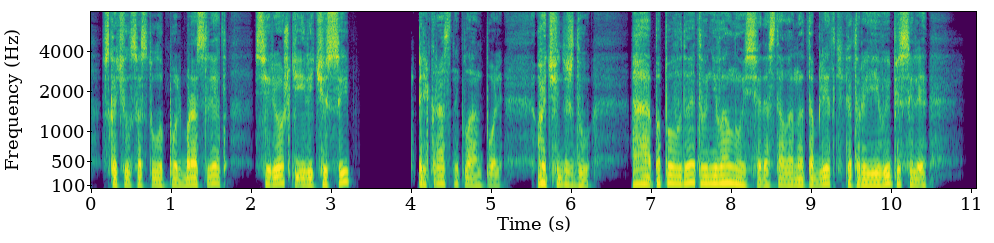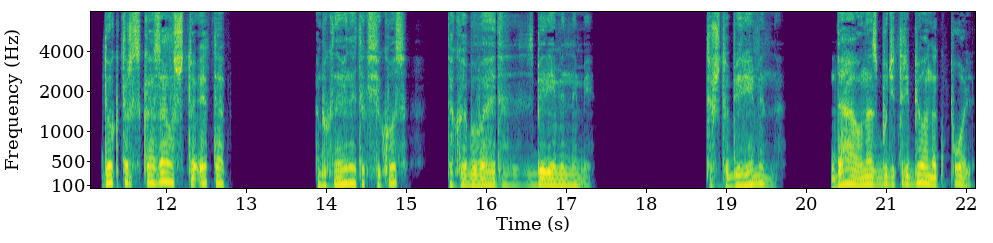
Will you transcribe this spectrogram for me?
— вскочил со стула Поль. «Браслет? Сережки или часы?» «Прекрасный план, Поль. Очень жду. А по поводу этого не волнуйся», — достала она таблетки, которые ей выписали. «Доктор сказал, что это обыкновенный токсикоз. Такое бывает с беременными». «Ты что, беременна?» «Да, у нас будет ребенок, Поль».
